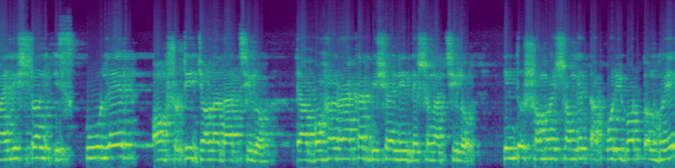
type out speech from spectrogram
মাইলস্টোন স্কুলের অংশটি জলাধার ছিল, যা বহাল রাখার বিষয়ে নির্দেশনা ছিল, কিন্তু সময়ের সঙ্গে তা পরিবর্তন হয়ে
